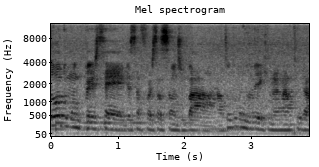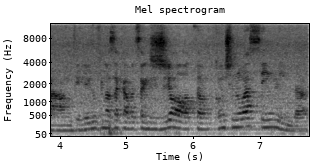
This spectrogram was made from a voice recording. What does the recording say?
todo mundo percebe essa forçação de barra, todo mundo vê que não é natural, entendeu? E no final você acaba saindo idiota. Continua assim, linda,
